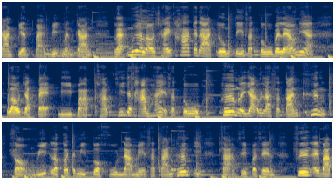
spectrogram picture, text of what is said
การเปลี่ยน 8 วิเหมือนกัน และเมื่อเราใช้ท่ากระดาษโจมตีศัตรูไปแล้วเนี่ย เราจะแปะดีบัฟครับ ที่จะทำให้ศัตรูเพิ่มระยะเวลาสตันขึ้น 2 วิ แล้วก็จะมีตัวคูณดาเมจสตันเพิ่มอีก 30%ซึ่งไอ้บัฟ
